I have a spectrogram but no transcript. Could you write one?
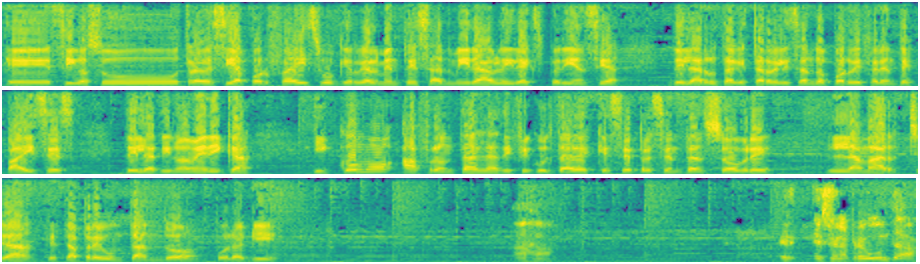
Eh, sigo su travesía por Facebook y realmente es admirable y la experiencia de la ruta que está realizando por diferentes países de Latinoamérica y cómo afrontar las dificultades que se presentan sobre la marcha, te está preguntando por aquí. Ajá. Eh, ¿Es una pregunta?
